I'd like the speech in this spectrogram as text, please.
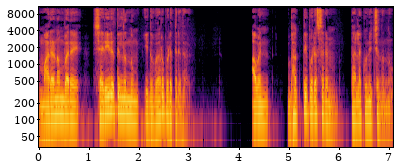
മരണം വരെ ശരീരത്തിൽ നിന്നും ഇത് വേർപെടുത്തരുത്. അവൻ ഭക്തിപുരസരം തലകുനിച്ചു നിന്നു.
